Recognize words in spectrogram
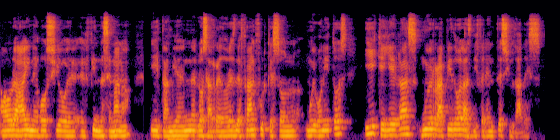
ahora hay negocio el, el fin de semana y también los alrededores de Frankfurt que son muy bonitos y que llegas muy rápido a las diferentes ciudades.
